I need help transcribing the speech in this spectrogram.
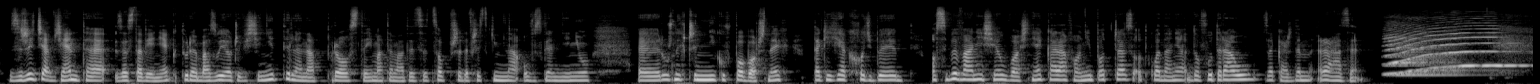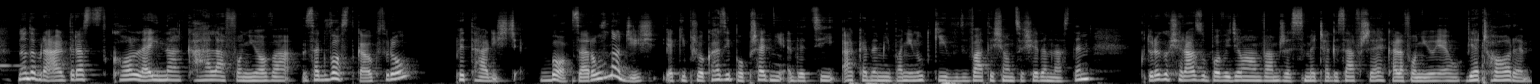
z życia wzięte zestawienie, które bazuje oczywiście nie tyle na prostej matematyce, co przede wszystkim na uwzględnieniu e, różnych czynników pobocznych, takich jak choćby osypywanie się właśnie kalafonii podczas odkładania do futrału za każdym razem. No dobra, ale teraz kolejna kalafoniowa zagwostka, o którą pytaliście. Bo zarówno dziś, jak i przy okazji poprzedniej edycji Akademii Pani Nutki w 2017 Któregoś razu powiedziałam Wam, że smyczek zawsze kalafoniuje wieczorem,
